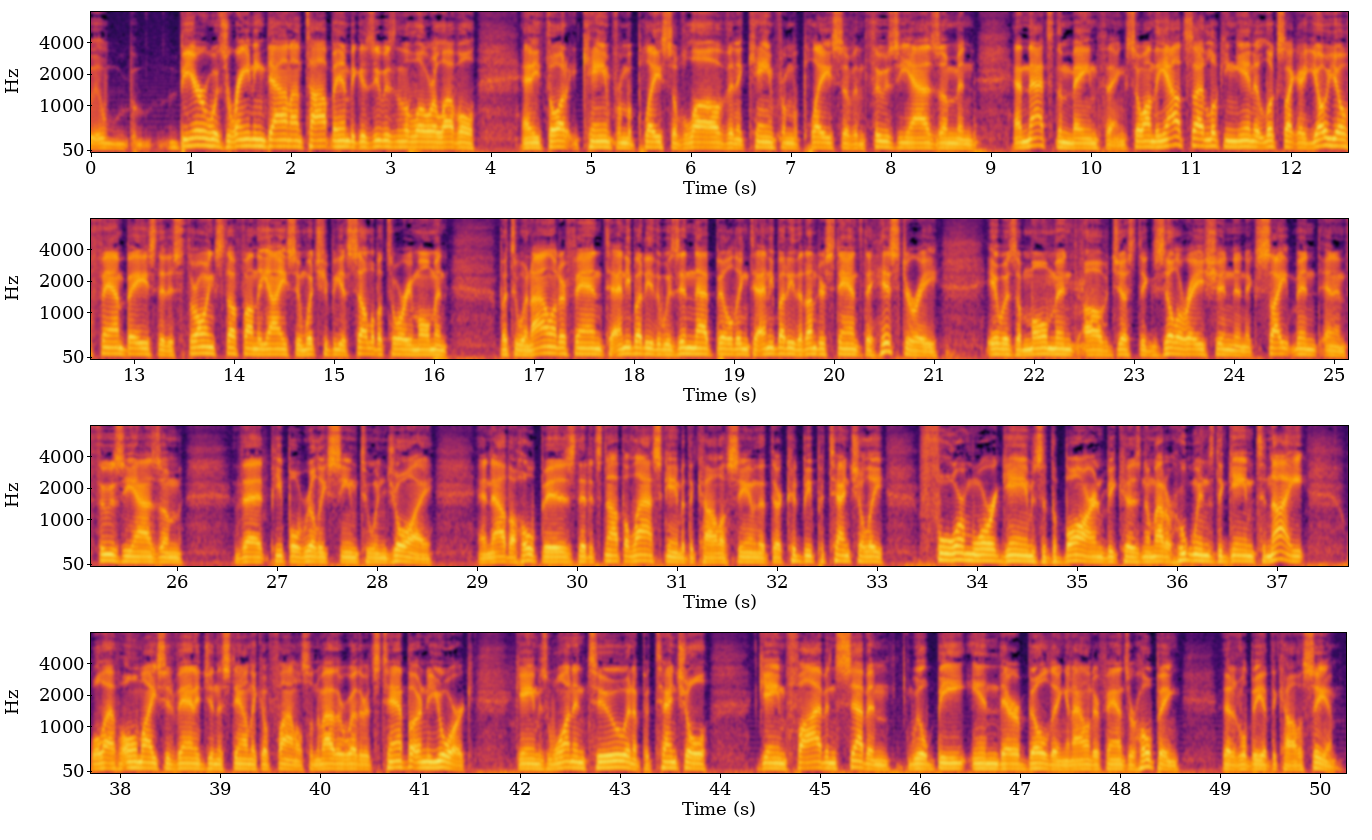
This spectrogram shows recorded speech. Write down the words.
beer was raining down on top of him because he was in the lower level. And he thought it came from a place of love and it came from a place of enthusiasm. And, and that's the main thing. So on the outside looking in, it looks like a yo yo fan base that is throwing stuff on the ice in what should be a celebratory moment but to an Islander fan, to anybody that was in that building, to anybody that understands the history, it was a moment of just exhilaration and excitement and enthusiasm that people really seem to enjoy. And now the hope is that it's not the last game at the Coliseum, that there could be potentially four more games at the barn because no matter who wins the game tonight, we'll have home ice advantage in the Stanley Cup final. So no matter whether it's Tampa or New York, games one and two and a potential Game five and seven will be in their building, and Islander fans are hoping that it'll be at the Coliseum.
